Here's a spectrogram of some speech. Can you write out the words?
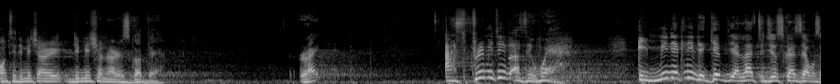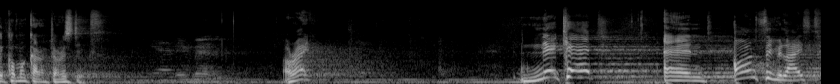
until the, missionary, the missionaries got there. Right? As primitive as they were, immediately they gave their life to Jesus Christ. There was a common characteristic. Yeah. Amen. All right? Naked and uncivilized,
